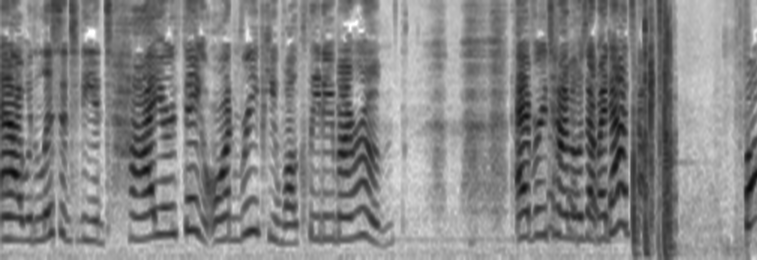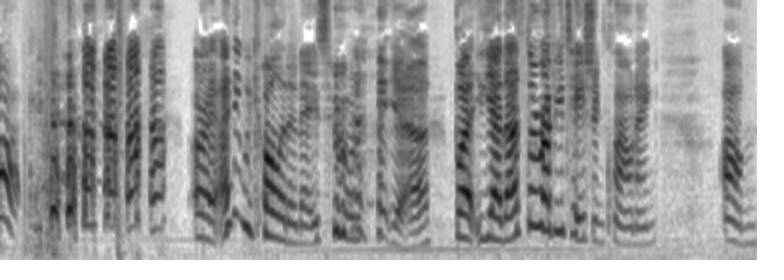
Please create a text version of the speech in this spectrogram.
and I would listen to the entire thing on repeat while cleaning my room every time I was at my dad's house. Fuck. All right, I think we call it an a day soon. yeah. But yeah, that's the reputation clowning. Um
